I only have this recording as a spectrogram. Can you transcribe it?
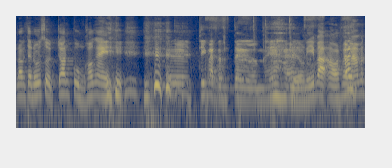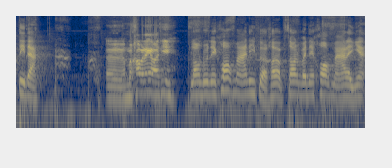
เราจะรู้สุดจ้อนปุ่มเขาไง เออทิกแบบเดิมๆเนี่ย อยู่ตรงนี้เปล่าเอาทำไมเฮ้ย ม้ามันติดอะ เออมันเข้าไปได้ไงวะที่ ลองดูในคอกม้าดิเผื่อเขาแบบซ่อนไว้ในคอกม้าอะไรเงี้ย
